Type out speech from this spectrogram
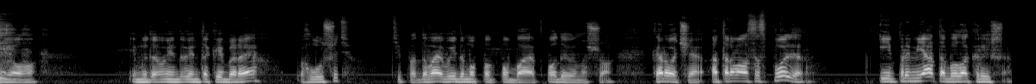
на нього. І ми, він, він такий бере, глушить. Типу, давай вийдемо, подивимося, що. Коротше, оторвався спойлер, і прим'ята була криша.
